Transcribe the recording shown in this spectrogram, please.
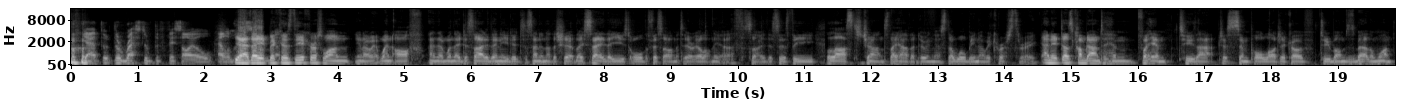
yeah, the, the rest of the fissile elements. Yeah, they because the Icarus one, you know, it went off, and then when they decided they needed to send another ship, they say they used all the fissile material on the Earth. So this is the last chance they have at doing this. There will be no Icarus three, and it does come down to him for him to that just simple logic of two bombs is better than one.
